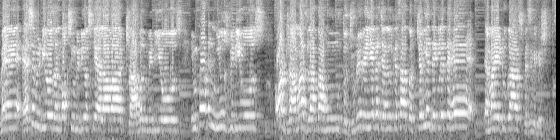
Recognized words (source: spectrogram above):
मैं ऐसे वीडियोस अनबॉक्सिंग वीडियोस के अलावा travel videos important news videos और ड्रामाज लाता हूँ तो जुड़े रहिएगा चैनल के साथ और चलिए देख लेते हैं एम का स्पेसिफिकेशन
